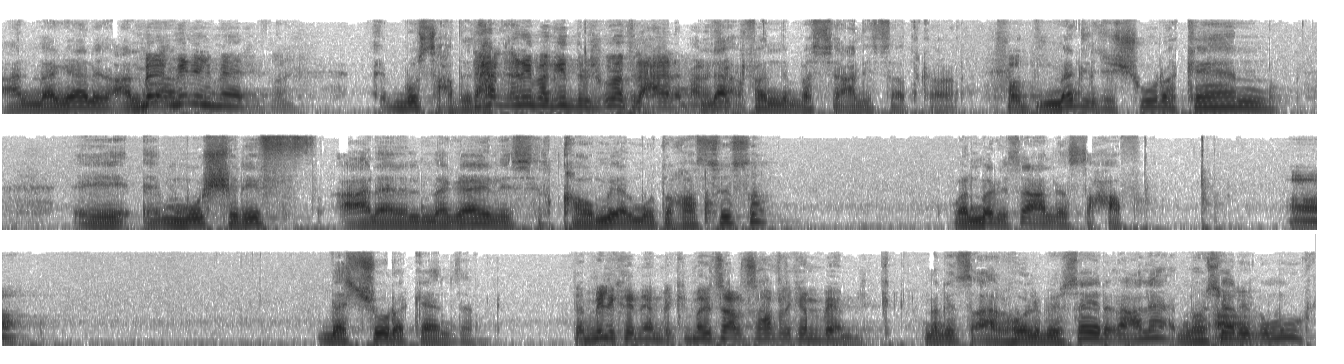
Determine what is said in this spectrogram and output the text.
على المجال على المجال- مين المالك؟ طيب. بص حضرتك حاجة غريبة جدا مش موجوده في العالم على لا يا فندم بس عليه الصلاة والسلام. اتفضل. مجلس الشورى كان آه، مشرف على المجالس القومية المتخصصة والمجلس الأعلى للصحافة. آه. ده الشورى كان زمان. طب مين اللي كان يملك المجلس الاعلى للصحافه اللي كان بيملك. المجلس الأعلى هو اللي بيسير الاعلام بيسير آه. الأمور.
